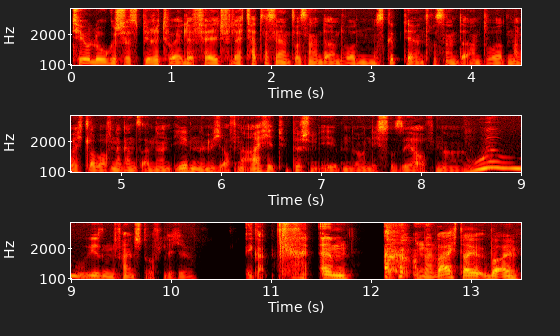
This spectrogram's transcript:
theologische, spirituelle Feld, vielleicht hat das ja interessante Antworten und es gibt ja interessante Antworten, aber ich glaube auf einer ganz anderen Ebene, nämlich auf einer archetypischen Ebene und nicht so sehr auf einer, uh, wir sind feinstoffliche. Egal. Ähm, und dann war ich da ja überall.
